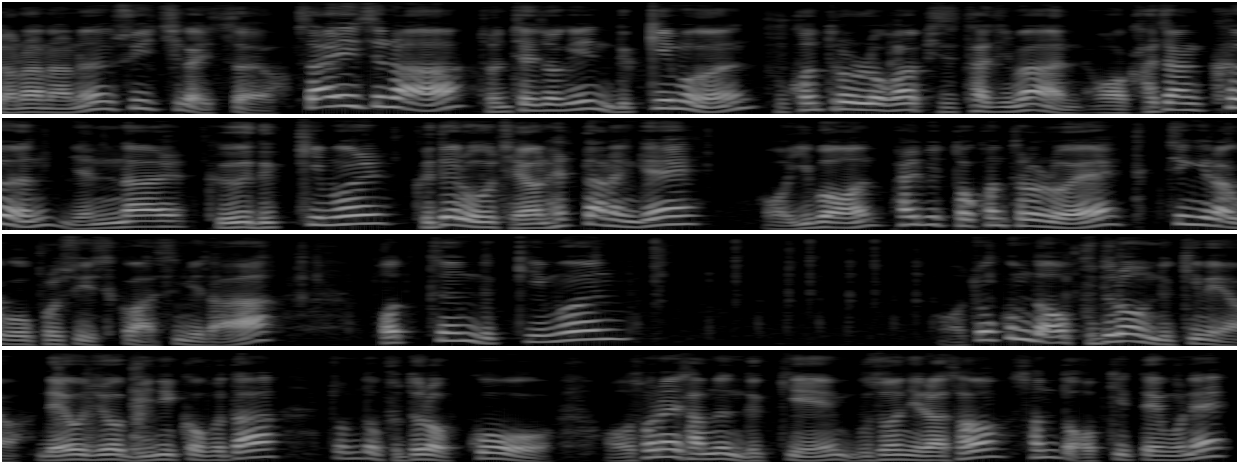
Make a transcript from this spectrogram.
변환하는 스위치가 있어요. 사이즈나 전체적인 느낌은 두 컨트롤러가 비슷하지만 어, 가장 큰 옛날 그 느낌을 그대로 재현했다는 게 어, 이번 8비토 컨트롤러의 특징이라고 볼 수 있을 것 같습니다. 버튼 느낌은 어, 조금 더 부드러운 느낌이에요. 네오지오 미니 거보다 좀 더 부드럽고 어, 손에 잡는 느낌 무선이라서 선도 없기 때문에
